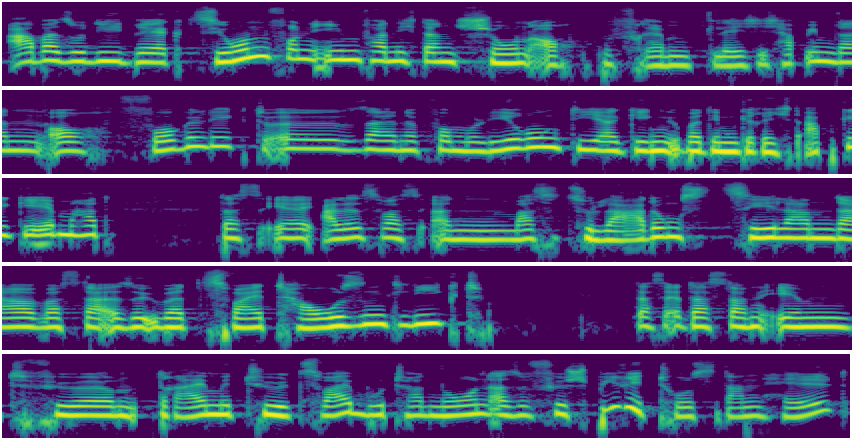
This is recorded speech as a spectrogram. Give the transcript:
Aber so die Reaktion von ihm fand ich dann schon auch befremdlich. Ich habe ihm dann auch vorgelegt, äh, seine Formulierung, die er gegenüber dem Gericht abgegeben hat, dass er alles, was an Masse zu Ladungszählern da, was da also über 2000 liegt, dass er das dann eben für 3-Methyl-2-Butanon, also für Spiritus dann hält.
